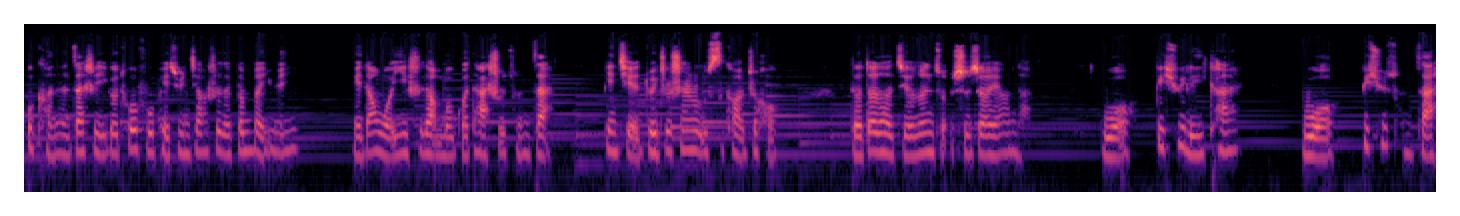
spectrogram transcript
不可能再是一个托福培训教师的根本原因。每当我意识到某个大事存在，并且对之深入思考之后，得到的结论总是这样的：我必须离开，我必须存在。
